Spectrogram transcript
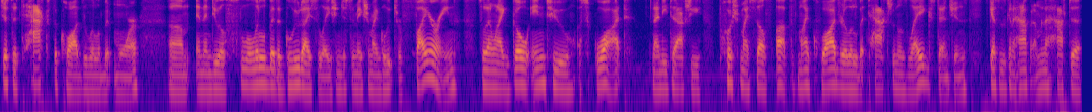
just to tax the quads a little bit more. Um, and then do a little bit of glute isolation just to make sure my glutes are firing. So then when I go into a squat and I need to actually push myself up, if my quads are a little bit taxed from those leg extensions, guess what's going to happen? I'm going to have to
